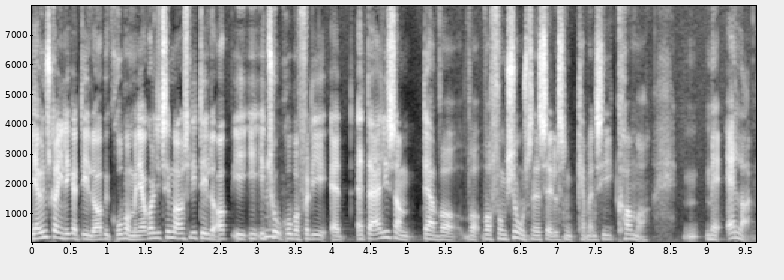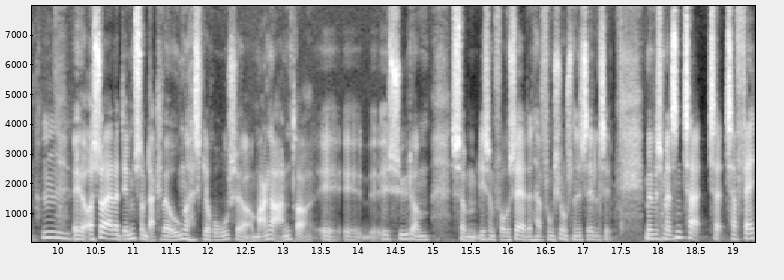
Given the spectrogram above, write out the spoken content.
jeg ønsker egentlig ikke at dele det op i grupper, men jeg kan godt lige tænke mig også lige dele det op i, i, i to mm. grupper, fordi at, at der er ligesom der, hvor, hvor, hvor funktionsnedsættelsen, kan man sige, kommer med alderen. Mm. Øh, og så er der dem, som der kan være unge og har sklerose og mange andre øh, øh, sygdomme, som ligesom forårsager den her funktionsnedsættelse. Men hvis man sådan tager, tager, tager fat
